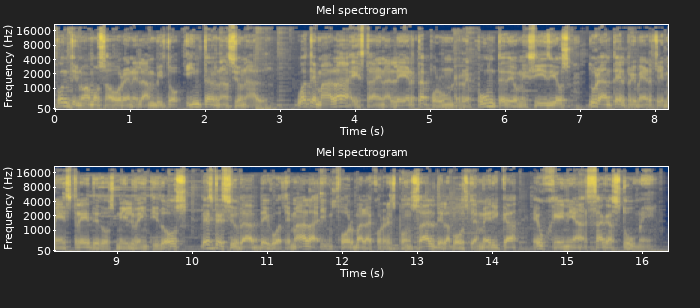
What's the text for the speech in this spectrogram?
Continuamos ahora en el ámbito internacional. Guatemala está en alerta por un repunte de homicidios durante el primer trimestre de 2022. Desde Ciudad de Guatemala informa la corresponsal de La Voz de América, Eugenia Sagastume.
